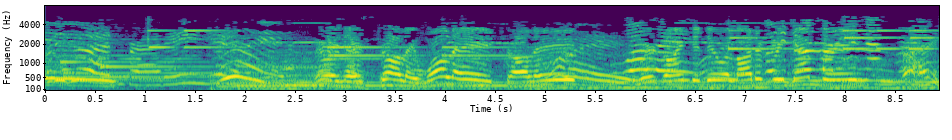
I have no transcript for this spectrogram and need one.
Pretty good, Friday. Yeah. Hey, there's Trolley. Wally, Trolley. We're going to do a lot of remembering. Right.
